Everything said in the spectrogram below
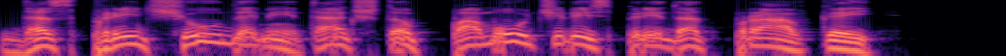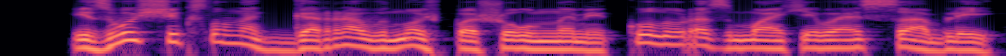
да с причудами, так что помучились перед отправкой!» Извозчик, словно гора, вновь пошел на Миколу, размахивая саблей.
